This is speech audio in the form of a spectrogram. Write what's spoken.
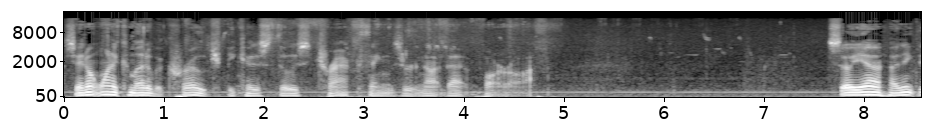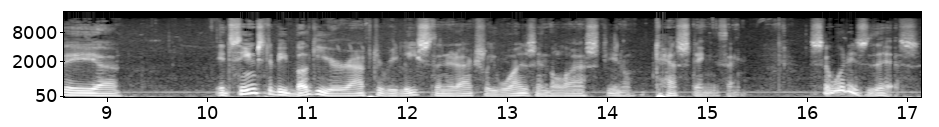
see, I don't want to come out of a crouch because those track things are not that far off. So yeah, I think they. Uh, it seems to be buggier after release than it actually was in the last, you know, testing thing. So what is this?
